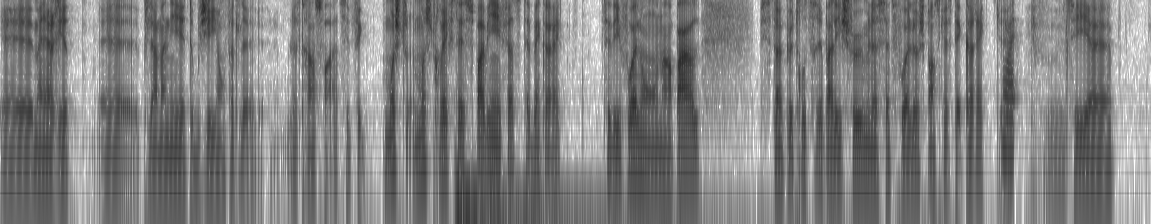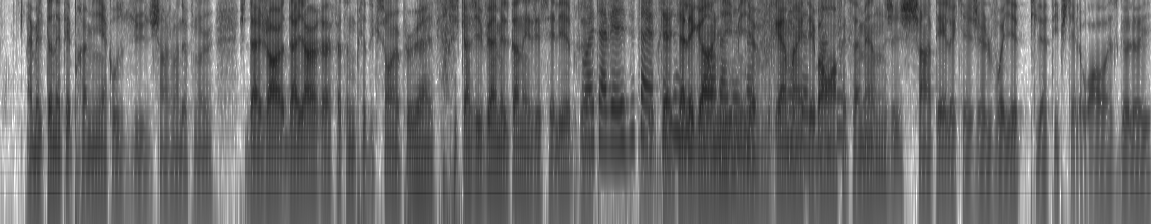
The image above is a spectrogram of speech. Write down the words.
meilleur rythme. puis la manière est obligé, ils ont fait le, le, transfert. Fait moi, je, moi, je trouvais que c'était super bien fait, c'était bien correct. sais des fois, là, on en parle, puis c'était un peu trop tiré par les cheveux, mais là, cette fois-là, je pense que c'était correct. Ouais. Euh, Hamilton était premier à cause du, changement de pneus. J'ai d'ailleurs euh, fait une prédiction un peu euh, quand j'ai vu Hamilton dans les essais libres. Ouais, t'avais dit qu'il allait gagner, mais il a vraiment été bon en fin de semaine. Je, chantais là, que je le voyais piloter, puis j'étais là, waouh, ce gars-là, il,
